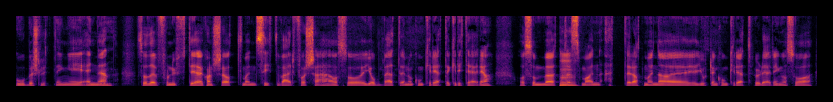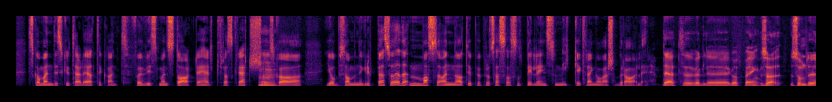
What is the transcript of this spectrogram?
god beslutning i enden. Så det fornuftige er kanskje at man sitter hver for seg og så jobber etter noen konkrete kriterier. Og så møtes man etter at man har gjort en konkret vurdering, og så skal man diskutere det i etterkant. For hvis man starter helt fra scratch og skal jobbe sammen i gruppe, så er det masse andre typer prosesser som spiller inn, som ikke trenger å være så bra eller. Det er et veldig godt poeng. Så som du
